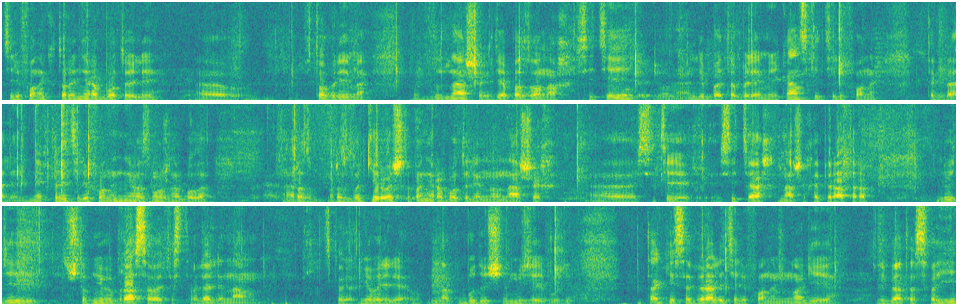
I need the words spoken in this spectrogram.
Телефоны, которые не работали э, в то время в наших диапазонах сетей, либо это были американские телефоны и так далее. Некоторые телефоны невозможно было раз, разблокировать, чтобы они работали на наших э, сетей, сетях наших операторов. Люди, чтобы не выбрасывать, оставляли нам, говорили, на будущий музей будет. Так и собирали телефоны. Многие ребята свои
